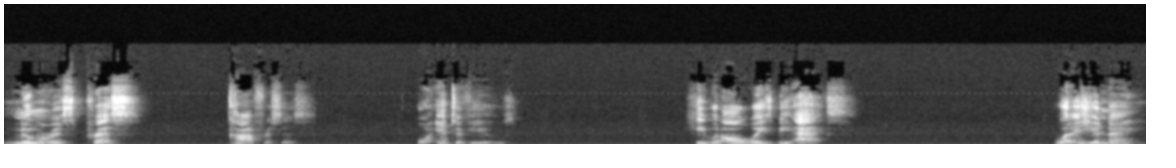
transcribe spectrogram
numerous press conferences or interviews, he would always be asked, What is your name?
